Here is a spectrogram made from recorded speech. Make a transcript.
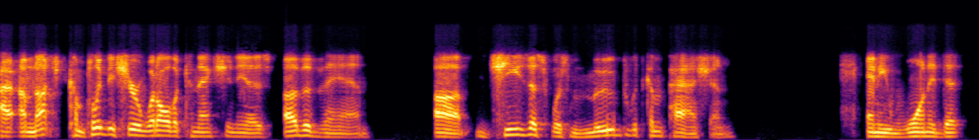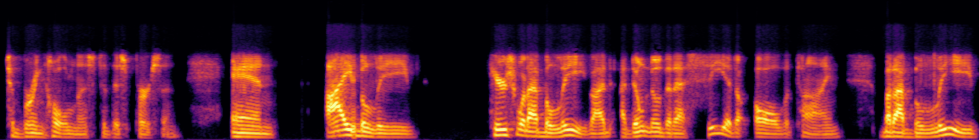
I, am not completely sure what all the connection is, other than uh, Jesus was moved with compassion and he wanted to, to bring wholeness to this person. And I believe, here's what I believe. I, I don't know that I see it all the time, but I believe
